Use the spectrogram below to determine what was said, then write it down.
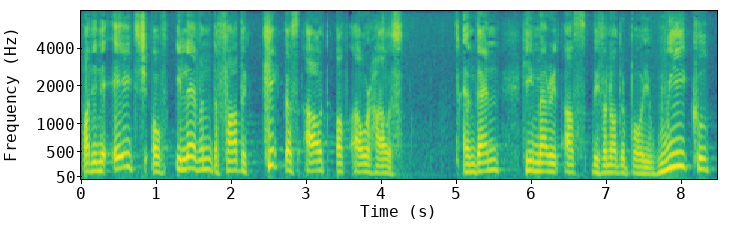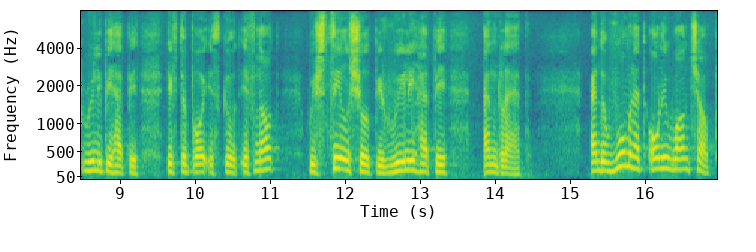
But in the age of 11, the father kicked us out of our house. And then he married us with another boy. We could really be happy if the boy is good. If not, we still should be really happy and glad. And the woman had only one job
